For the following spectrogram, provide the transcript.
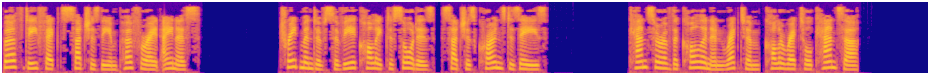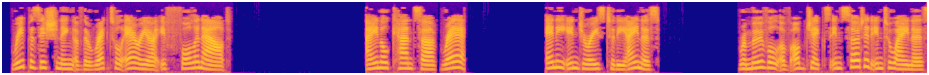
birth defects such as the imperforate anus, treatment of severe colic disorders, such as Crohn's disease, Cancer of the colon and rectum colorectal cancer. Repositioning of the rectal area if fallen out. Anal cancer rare. Any injuries to the anus. Removal of objects inserted into anus.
